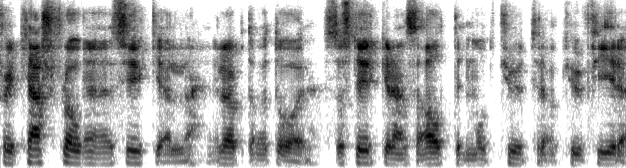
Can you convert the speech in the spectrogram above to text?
free cashflow-sykkel i løpet av et år, så styrker den seg alltid mot Q3 og Q4.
